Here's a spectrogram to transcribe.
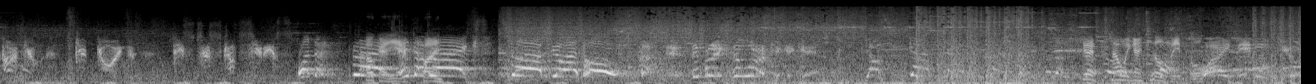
Artyom, get going. This just got serious. What the? Brakes! Okay, yeah, the fine. brakes! Stop, you asshole! The brakes are working again. Just Good, now we can kill people. Why didn't you?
